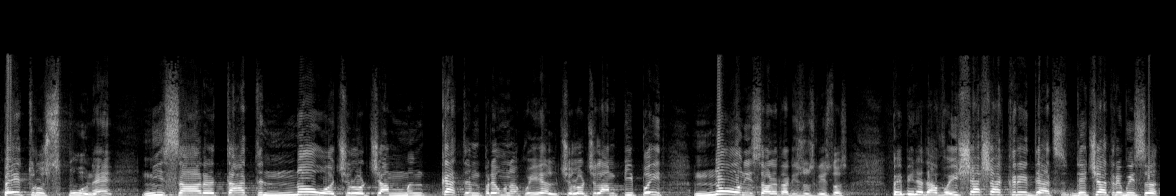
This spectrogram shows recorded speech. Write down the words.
Petru spune, ni s-a arătat nouă celor ce am mâncat împreună cu El, celor ce l-am pipăit. Nouă ni s-a arătat Iisus Hristos. Păi bine, dar voi și așa credeați. De ce a trebuit să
